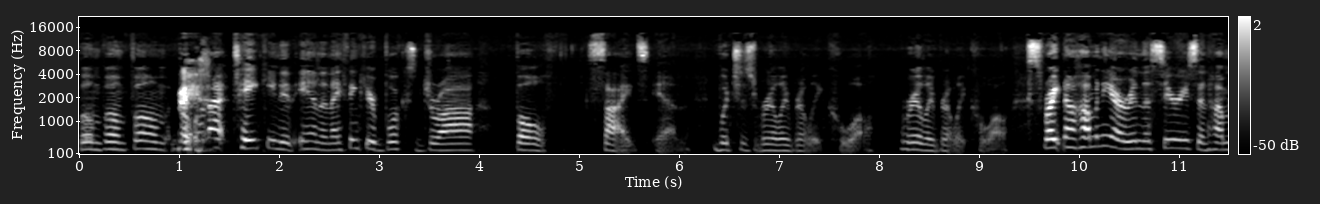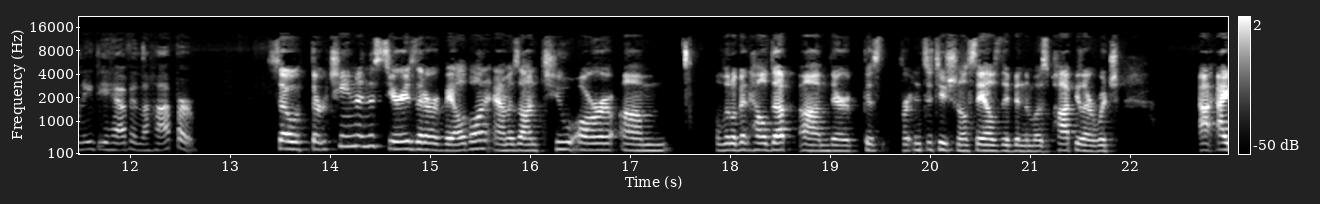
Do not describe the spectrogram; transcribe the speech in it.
Boom boom boom. But we're not taking it in and i think your books draw both sides in which is really really cool. Really really cool. So right now how many are in the series and how many do you have in the hopper so 13 in the series that are available on Amazon. Two are um, a little bit held up. Um, they're because for institutional sales, they've been the most popular. Which I, I,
